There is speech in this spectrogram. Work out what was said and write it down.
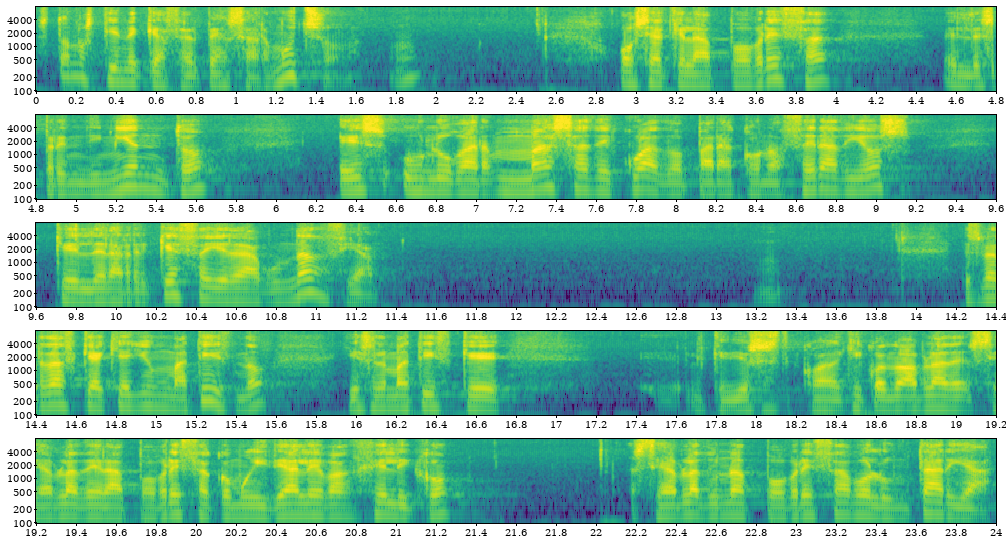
Esto nos tiene que hacer pensar mucho. O sea que la pobreza, el desprendimiento, es un lugar más adecuado para conocer a Dios que el de la riqueza y de la abundancia. Es verdad que aquí hay un matiz, ¿no? Y es el matiz que, Dios, aquí cuando se habla de la pobreza como ideal evangélico, se habla de una pobreza voluntaria,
